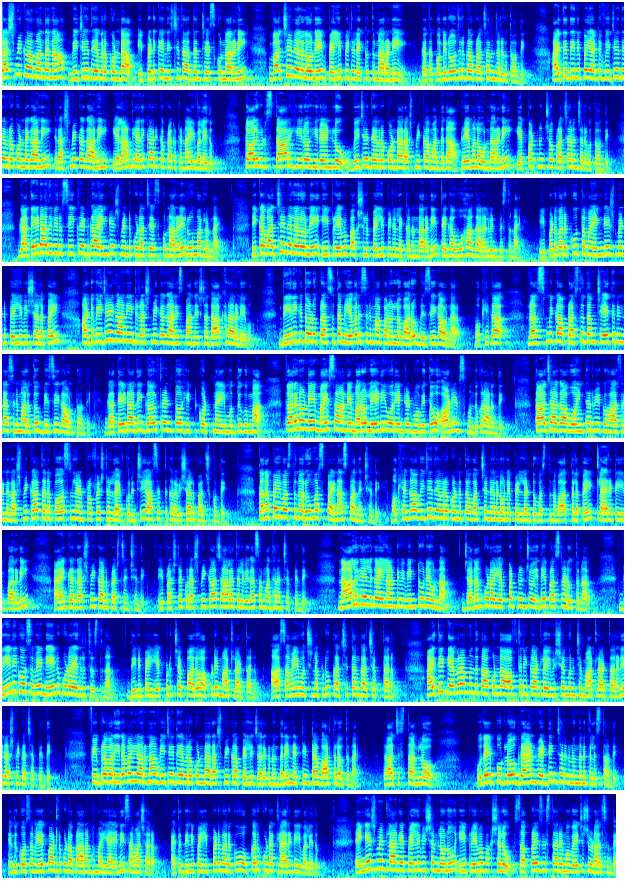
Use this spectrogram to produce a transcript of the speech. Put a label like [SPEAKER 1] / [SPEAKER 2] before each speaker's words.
[SPEAKER 1] రష్మిక మందన విజయ్ దేవరకొండ ఇప్పటికే నిశ్చితార్థం చేసుకున్నారని వచ్చే నెలలోనే పెళ్ళిపీటలు ఎక్కుతున్నారని గత కొన్ని రోజులుగా ప్రచారం జరుగుతోంది. అయితే దీనిపై అటు విజయ్ దేవరకొండ గాని రష్మిక గాని ఎలాంటి అధికారిక ప్రకటన ఇవ్వలేదు. టాలీవుడ్ స్టార్ హీరో హీరోయిన్లు విజయ్ దేవరకొండ రష్మిక మందన ప్రేమలో ఉన్నారని ఎప్పటి నుంచో ప్రచారం జరుగుతోంది. గతేడాది వీరు సీక్రెట్గా ఎంగేజ్మెంట్ కూడా చేసుకున్నారని రూమర్లున్నాయి. ఇక వచ్చే నెలలోనే ఈ ప్రేమ పక్షులు పెళ్ళిపీటలు ఎక్కనున్నారని తెగ ఊహాగానాలు వినిపిస్తున్నాయి. ఇప్పటి వరకు తమ ఎంగేజ్మెంట్ పెళ్ళి విషయాలపై అటు విజయ్ గాని ఇటు రష్మిక గాని స్పందించిన దాఖలాలు లేవు. దీనికి తోడు ప్రస్తుతం ఎవరి సినిమా పనుల్లో వారు బిజీగా ఉన్నారు. ముఖ్యంగా రష్మిక ప్రస్తుతం చేతి నిండా సినిమాలతో బిజీగా ఉంటుంది. గతేడాది గర్ల్ ఫ్రెండ్తో హిట్ కొట్టిన ఈ ముద్దుగుమ్మ త్వరలోనే మైసా అనే మరో లేడీ ఓరియంటెడ్ మూవీతో ఆడియన్స్ ముందుకు రానుంది. తాజాగా ఓ ఇంటర్వ్యూకు హాజరైన రష్మిక తన పర్సనల్ అండ్ ప్రొఫెషనల్ లైఫ్ గురించి ఆసక్తికర విషయాలు పంచుకుంది. తనపై వస్తున్న రూమర్స్ పైన స్పందించింది. ముఖ్యంగా విజయ్ దేవరకొండతో వచ్చే నెలలోనే పెళ్ళంటూ వస్తున్న వార్తలపై క్లారిటీ ఇవ్వాలని యాంకర్ రష్మికను ప్రశ్నించింది. ఈ ప్రశ్నకు రష్మిక చాలా తెలివిగా సమాధానం చెప్పింది. నాలుగేళ్ళుగా ఇలాంటివి వింటూనే ఉన్నాను. జనం కూడా ఎప్పటి నుంచో ఇదే ప్రశ్న అడుగుతున్నారు. దీనికోసమే నేను కూడా ఎదురు చూస్తున్నాను. దీనిపై ఎప్పుడు చెప్పాలో అప్పుడే మాట్లాడతాను. ఆ సమయం వచ్చినప్పుడు ఖచ్చితంగా చెప్తాను. అయితే కెమెరా ముందు కాకుండా ఆఫ్ ది రికార్డ్లో ఈ విషయం గురించి మాట్లాడతానని రష్మిక చెప్పింది. ఫిబ్రవరి ఇరవై ఆరున విజయ్ దేవరకొండ రష్మిక పెళ్ళి జరగనుందని నెట్టింట వార్తలవుతున్నాయి. రాజస్థాన్లో ఉదయ్పూర్లో గ్రాండ్ వెడ్డింగ్ జరగనుందని తెలుస్తోంది. ఇందుకోసం ఏర్పాట్లు కూడా ప్రారంభమయ్యాయని సమాచారం. అయితే దీనిపై ఇప్పటి వరకు ఒక్కరు కూడా క్లారిటీ ఇవ్వలేదు. ఎంగేజ్మెంట్ లాగే పెళ్ళి విషయంలోనూ ఈ ప్రేమ పక్షులు సర్ప్రైజ్ ఇస్తారేమో వేచి చూడాల్సిందే.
